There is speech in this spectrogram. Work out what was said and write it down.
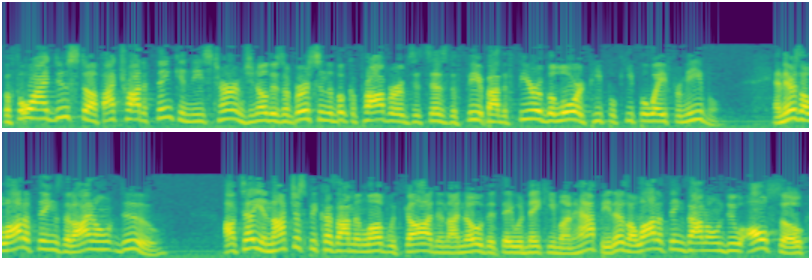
Before I do stuff, I try to think in these terms. You know, there's a verse in the book of Proverbs that says, the fear, by the fear of the Lord, people keep away from evil. And there's a lot of things that I don't do I'll tell you, not just because I'm in love with God and I know that they would make Him unhappy. There's a lot of things I don't do also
